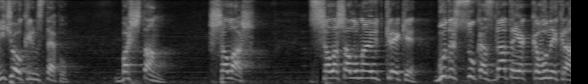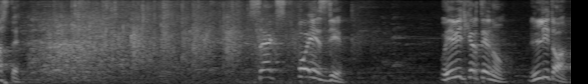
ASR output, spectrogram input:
Нічого крім степу. Баштан. Шалаш. З шалаша лунають крики. Будеш, сука, знати, як кавуни красти. Секс в поїзді. Уявіть картину. Літо.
